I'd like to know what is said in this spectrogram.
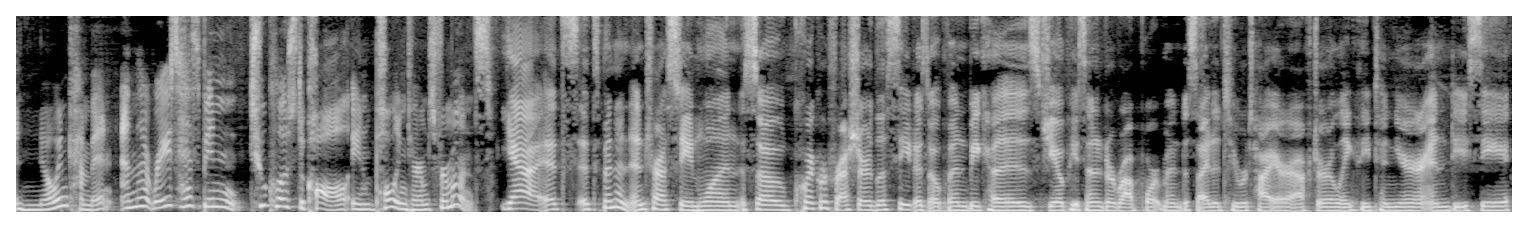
no incumbent, and that race has been too close to call in polling terms for months. Yeah, it's it's been an interesting one. So, quick refresher: the seat is open because GOP Senator Rob Portman decided to retire after a lengthy tenure in D.C.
